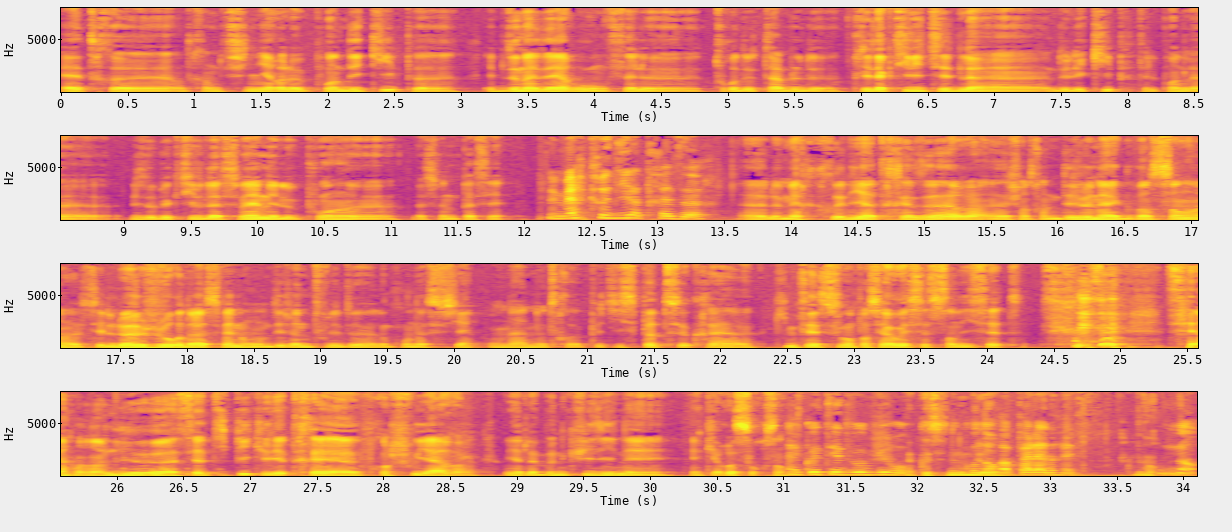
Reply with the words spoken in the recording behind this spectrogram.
être euh, en train de finir le point d'équipe euh, hebdomadaire où on fait le tour de table de toutes les activités de la de l'équipe, fait le point de la, les objectifs de la semaine et le point euh, de la semaine passée. Le mercredi à 13h. Euh, le mercredi à 13h, euh, je suis en train de déjeuner avec Vincent. Euh, c'est le jour de la semaine où on déjeune tous les deux, donc on associé. On a notre petit spot secret qui me fait souvent penser à OSS 117. c'est un lieu assez atypique, il est très franchouillard, où il y a de la bonne cuisine et, qui est ressourçant. À côté de vos bureaux. À côté de donc on n'aura pas l'adresse. Non. Non.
